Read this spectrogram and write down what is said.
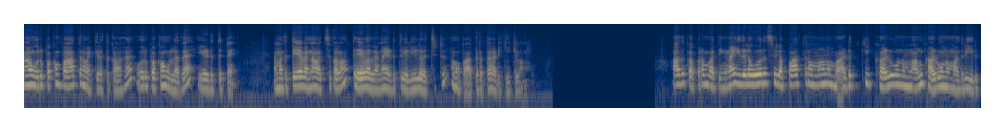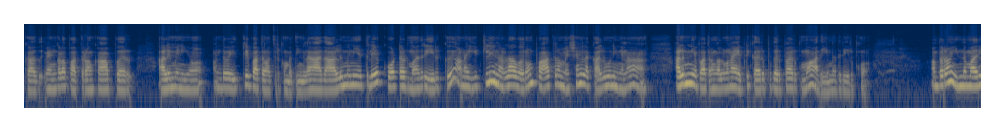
நான் ஒரு பக்கம் பாத்திரம் வைக்கிறதுக்காக ஒரு பக்கம் உள்ளதை எடுத்துட்டேன். நமக்கு தேவைன்னா வச்சுக்கலாம் தேவை இல்லைன்னா எடுத்து வெளியில் வச்சுட்டு நம்ம பாத்திரத்தை அடுக்கிக்கலாம். அதுக்கப்புறம் பார்த்திங்கன்னா இதில் ஒரு சில பாத்திரம்லாம் நம்ம அடுக்கி கழுவுனோம்னாலும் கழுவுன மாதிரி இருக்காது. வெங்கல பாத்திரம் காப்பர் அலுமினியம் அந்த இட்லி பாத்திரம் வச்சுருக்கோம் பார்த்தீங்களா அது அலுமினியத்துலேயே கோட்டட் மாதிரி இருக்குது ஆனால் இட்லி நல்லா வரும். பாத்திரம் மிஷினில் கழுவுனிங்கன்னா அலுமினிய பாத்திரம் கழுவுனா எப்படி கருப்பு கருப்பாக இருக்குமோ அதே மாதிரி இருக்கும். அப்புறம் இந்த மாதிரி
